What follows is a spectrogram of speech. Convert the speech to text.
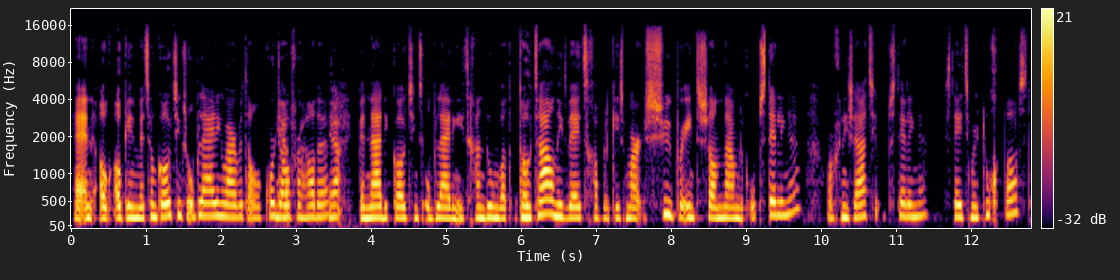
En ook, ook in, met zo'n coachingsopleiding waar we het al kort ja. over hadden. Ja. Ik ben na die coachingsopleiding iets gaan doen wat totaal niet wetenschappelijk is, maar super interessant, namelijk opstellingen, organisatieopstellingen, steeds meer toegepast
